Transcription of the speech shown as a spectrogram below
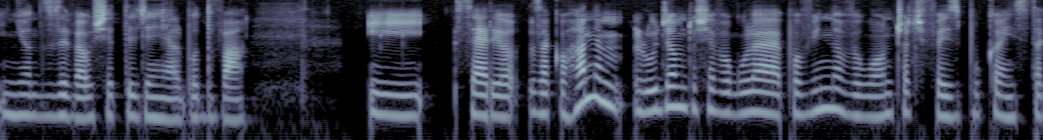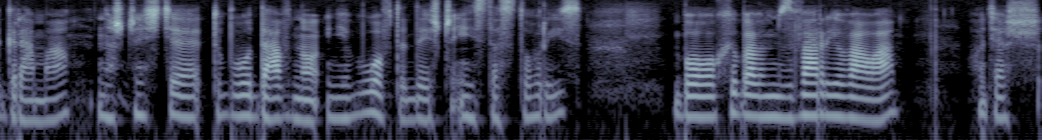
i nie odzywał się tydzień albo dwa. I serio, zakochanym ludziom to się w ogóle powinno wyłączać Facebooka, Instagrama. Na szczęście to było dawno i nie było wtedy jeszcze Insta Stories, bo chyba bym zwariowała, chociaż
